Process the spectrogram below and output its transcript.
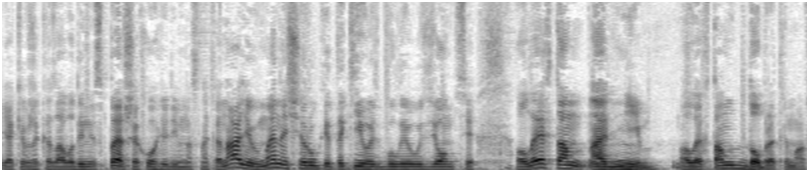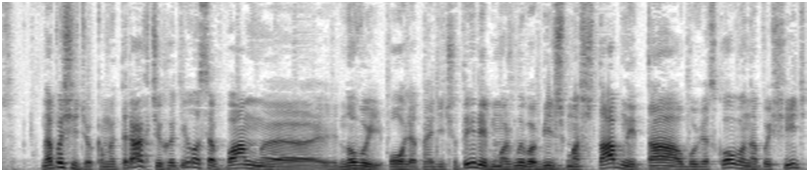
як я вже казав, один із перших оглядів у нас на каналі. В мене ще руки такі ось були у зйомці. Олег там, а ні, Олег там добре тримався. Напишіть у коментарях, чи хотілося б вам е, новий огляд на D4, можливо, більш масштабний, та обов'язково напишіть,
